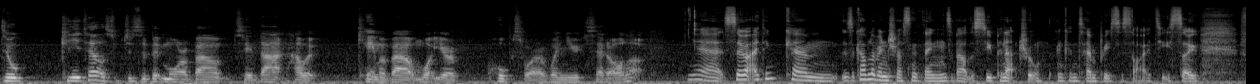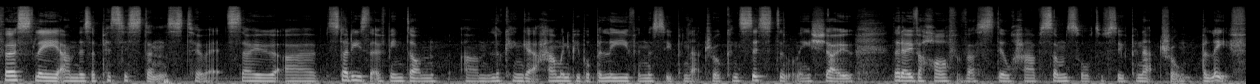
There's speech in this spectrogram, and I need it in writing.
So, can you tell us just a bit more about, say, that, how it came about, and what your hopes were when you set it all up? Yeah, so I think um, there's a couple of interesting things about the supernatural in contemporary society. So, firstly, um, there's a persistence to it. So, uh, studies that have been done um, looking at how many people believe in the supernatural consistently show that over half of us still have some sort of supernatural belief.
